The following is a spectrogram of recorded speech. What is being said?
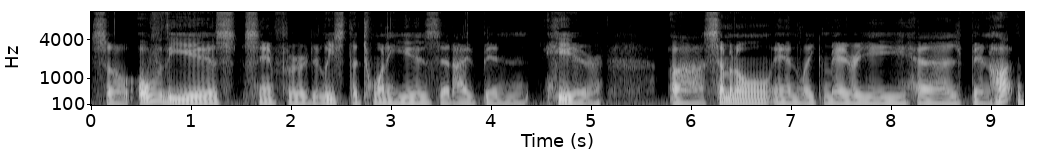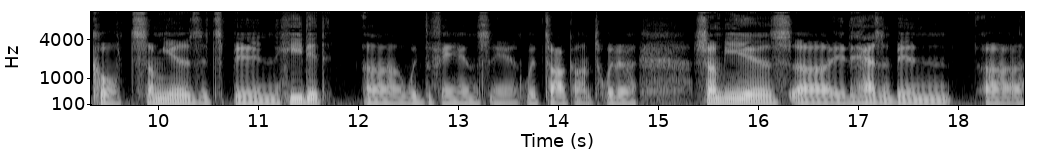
So over the years, Sanford, at least the 20 years that I've been here, uh, Seminole and Lake Mary has been hot and cold. Some years it's been heated uh, with the fans and with talk on Twitter. Some years uh, it hasn't been uh,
